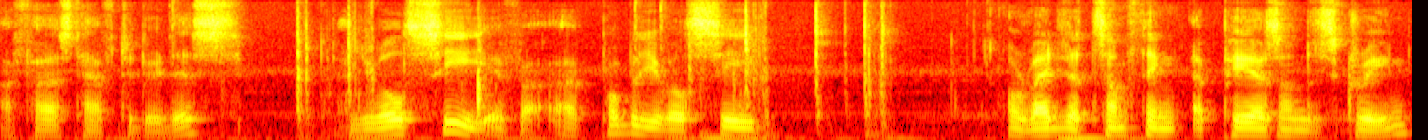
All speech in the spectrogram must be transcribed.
I first have to do this, and you will see if I, I probably will see already that something appears on the screen.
